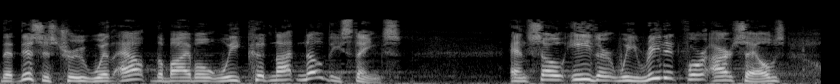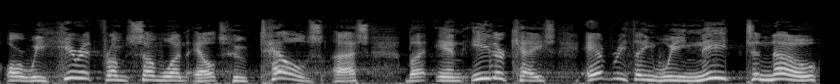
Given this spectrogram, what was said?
that this is true without the Bible we could not know these things. And so either we read it for ourselves or we hear it from someone else who tells us, but in either case, everything we need to know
